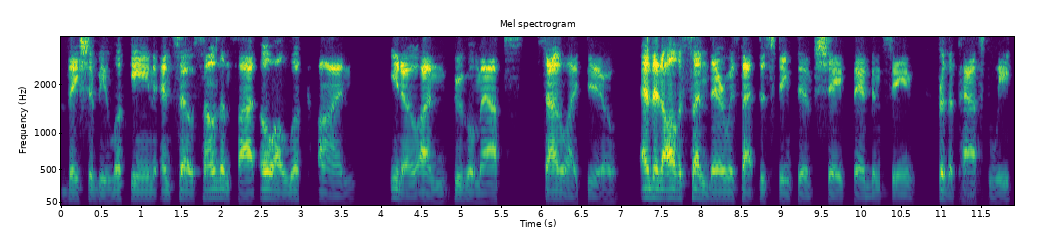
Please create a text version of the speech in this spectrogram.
they should be looking, and so some of them thought, "Oh, I'll look on, you know, on Google Maps satellite view," and then all of a sudden there was that distinctive shape they had been seeing for the past week,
